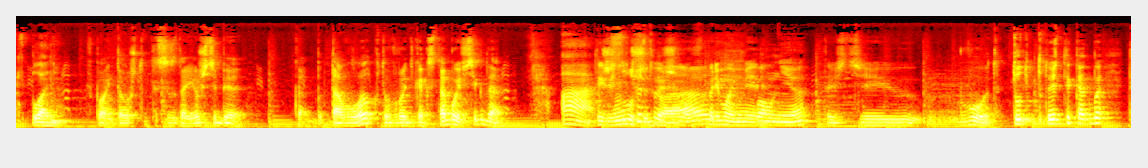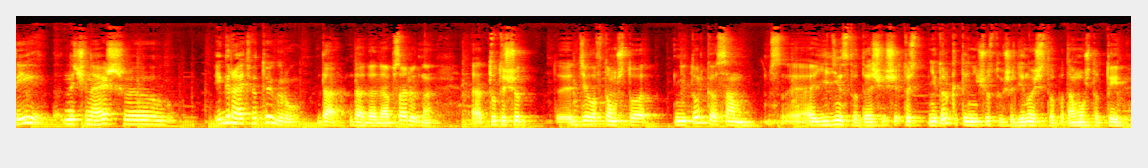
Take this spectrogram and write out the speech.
В плане. В плане того, что ты создаешь себе как бы того, кто вроде как с тобой всегда. А, Ты же не слушай, чувствуешь да, его в прямой мере. Вполне. То есть, э, вот. Тут, То есть ты как бы, ты начинаешь э, играть в эту игру. да, да, да, да, абсолютно. А Тут еще э, дело в том, что не только сам э, единство ты ощущаешь, то есть не только ты не чувствуешь одиночество, потому что ты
